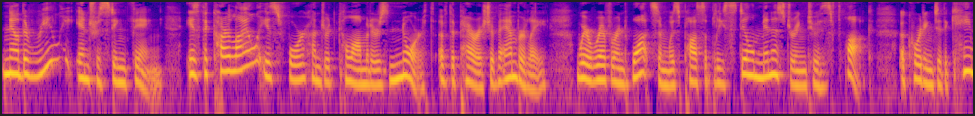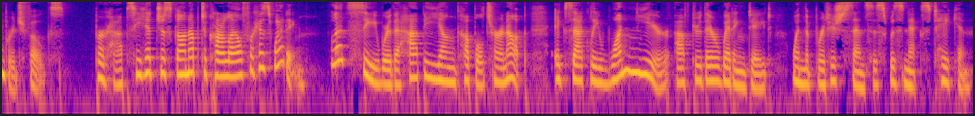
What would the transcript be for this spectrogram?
Now, the really interesting thing is that Carlisle is 400 kilometers north of the parish of Amberley, where Reverend Watson was possibly still ministering to his flock, according to the Cambridge folks. Perhaps he had just gone up to Carlisle for his wedding. Let's see where the happy young couple turn up exactly one year after their wedding date when the British census was next taken.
